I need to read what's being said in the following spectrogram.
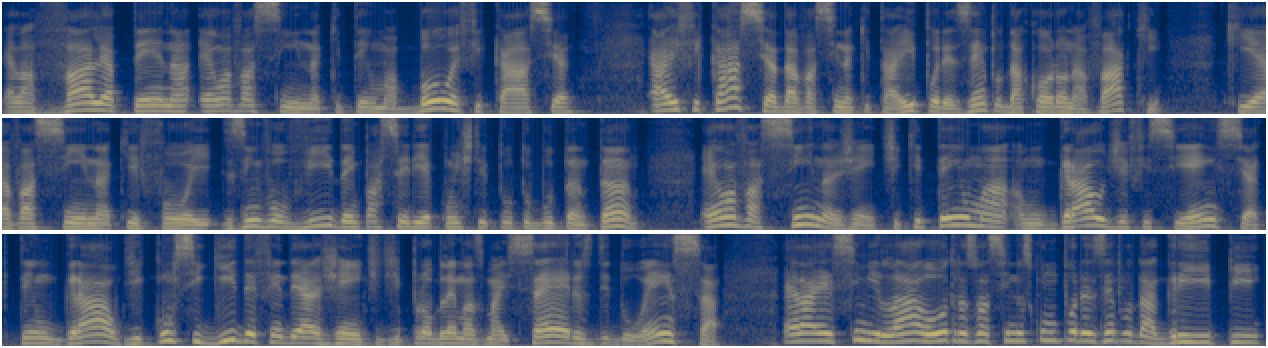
ela vale a pena, é uma vacina que tem uma boa eficácia. A eficácia da vacina que está aí, por exemplo, da Coronavac, que é a vacina que foi desenvolvida em parceria com o Instituto Butantan, é uma vacina, gente, que tem uma, um grau de eficiência, que tem um grau de conseguir defender a gente de problemas mais sérios, de doença. Ela é similar a outras vacinas, como por exemplo da gripe,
